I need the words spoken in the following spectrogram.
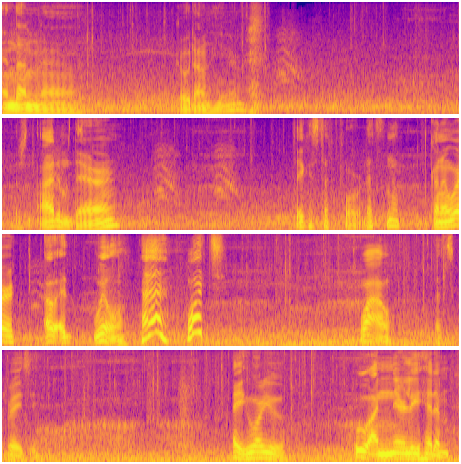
And then uh, go down here. There's an item there. Take a step forward. That's not gonna work. Oh, it will. Huh? What? Wow. That's crazy. Hey, who are you? Ooh, I nearly hit him.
